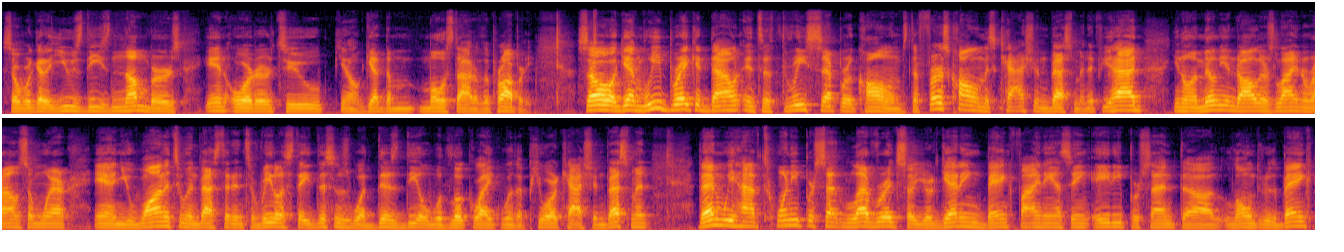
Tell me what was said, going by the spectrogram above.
So we're going to use these numbers in order to, you know, get the most out of the property. So again, we break it down into three separate columns. The first column is cash investment. If you had, you know, a million dollars lying around somewhere and you wanted to invest it into real estate, this is what this deal would look like with a pure cash investment. Then we have 20% leverage, so you're getting bank financing, 80% uh, loan through the bank,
